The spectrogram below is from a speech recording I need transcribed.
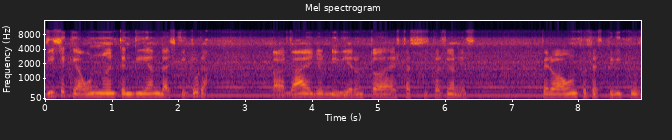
Dice que aún no entendían la escritura. La verdad, ellos vivieron todas estas situaciones, pero aún sus espíritus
